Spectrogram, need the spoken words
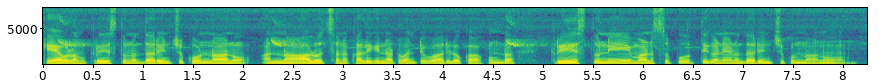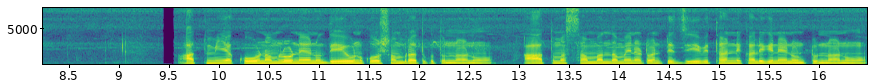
కేవలం క్రీస్తును ధరించుకున్నాను అన్న ఆలోచన కలిగినటువంటి వారిలో కాకుండా క్రీస్తుని మనసు పూర్తిగా నేను ధరించుకున్నాను. ఆత్మీయ కోణంలో నేను దేవుని కోసం బ్రతుకుతున్నాను. ఆత్మ సంబంధమైనటువంటి జీవితాన్ని కలిగి నేను ఉంటున్నాను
